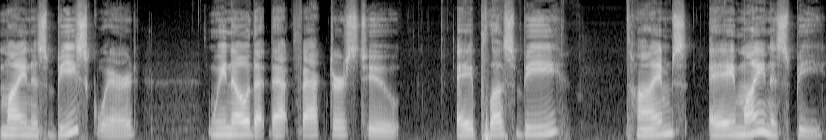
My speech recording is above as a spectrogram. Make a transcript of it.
minus b squared, we know that that factors to a plus b times a minus b.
